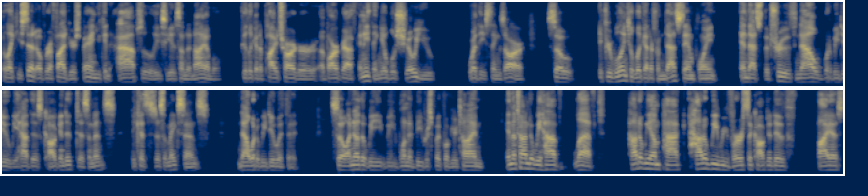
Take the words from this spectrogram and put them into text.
But like you said, over a five year span, you can absolutely see it. It's undeniable. If you look at a pie chart or a bar graph, anything, it will show you where these things are. So if you're willing to look at it from that standpoint, and that's the truth, now what do we do? We have this cognitive dissonance because it doesn't make sense. Now, what do we do with it? So I know that we we want to be respectful of your time. In the time that we have left, how do we unpack? How do we reverse the cognitive bias?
